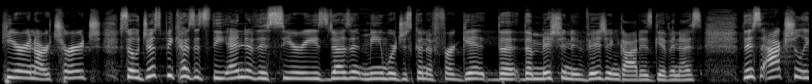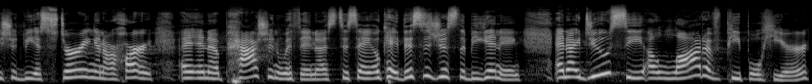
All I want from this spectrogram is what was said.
here in our church. So just because it's the end of this series doesn't mean we're just going to forget the, the mission and vision God has given us. This actually should be a stirring in our heart and a passion within us to say, okay, this is just the beginning. And I do see a lot of people here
